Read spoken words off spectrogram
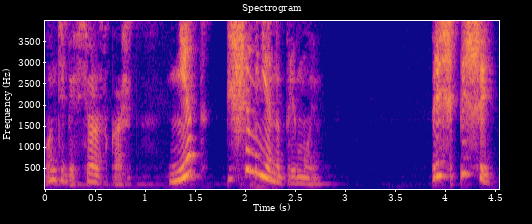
он тебе все расскажет. Нет, пиши мне напрямую. Пиши, пиши.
